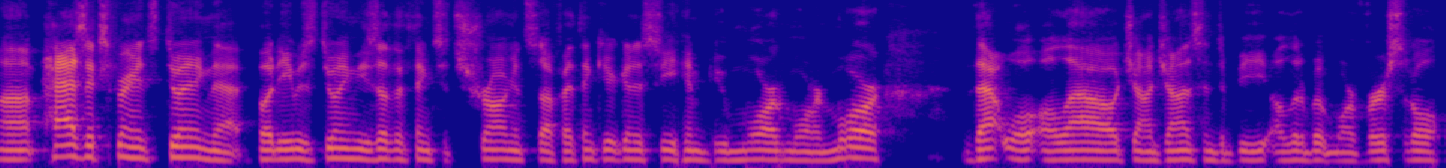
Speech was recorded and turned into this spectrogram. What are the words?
uh, has experience doing that, but he was doing these other things at strong and stuff. I think you're going to see him do more and more and more. That will allow John Johnson to be a little bit more versatile.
